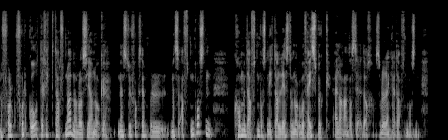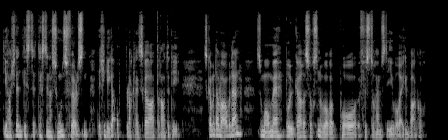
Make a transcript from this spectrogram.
når folk, folk, går direkte til Aftenbladet når det skjer noe. Mens, du for eksempel, mens Aftenposten kommer til Aftenposten etter å ha lest om noe på Facebook eller andre steder. så blir det til Aftenposten. De har ikke den destinasjonsfølelsen. Det er ikke like opplagt at de skal dra til de. Skal vi ta vare på den, så må vi bruke ressursene våre på først og fremst i vår egen bakgård.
